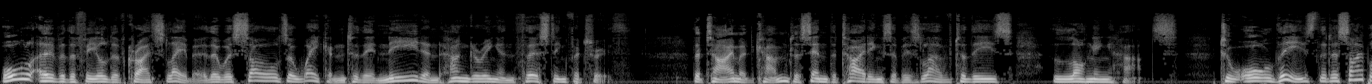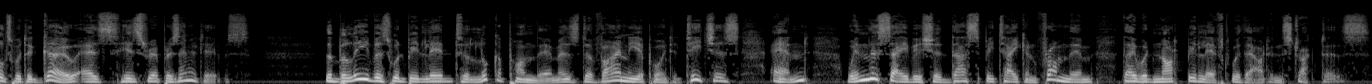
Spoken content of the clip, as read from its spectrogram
All over the field of Christ's labour there were souls awakened to their need and hungering and thirsting for truth. The time had come to send the tidings of his love to these longing hearts. To all these the disciples were to go as his representatives the believers would be led to look upon them as divinely appointed teachers, and, when the Saviour should thus be taken from them, they would not be left without instructors.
